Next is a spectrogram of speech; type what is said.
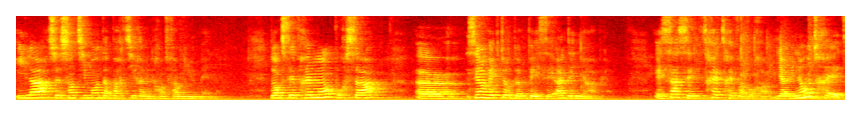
il a ce sentiment d'appartenir à une grande famille humaine. Donc c'est vraiment pour ça euh, c'est un vecteur de paix, c'est indéniable. Et ça, c'est très, très favorable. Il y a une entraide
